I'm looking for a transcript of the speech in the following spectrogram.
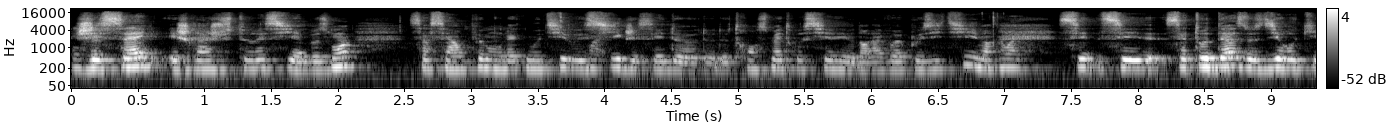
j'essaye et je réajusterai s'il y a besoin ça c'est un peu mon leitmotiv aussi que j'essaie de, de- transmettre aussi dans la voie positive hein. C'est cette audace de se dire ok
